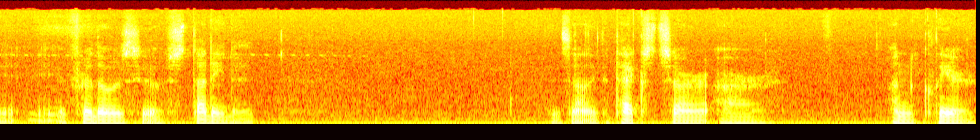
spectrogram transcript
eh, for those who have studied it. It's not like the texts are, are unclear.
